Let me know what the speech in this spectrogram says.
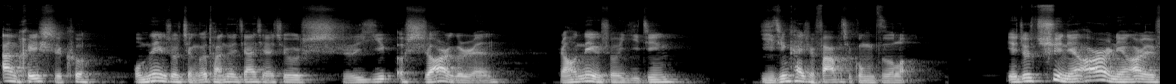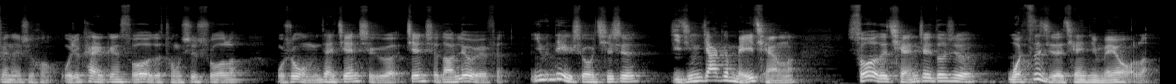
暗黑时刻。我们那个时候整个团队加起来就十一呃十二个人，然后那个时候已经已经开始发不起工资了。也就去年二二年二月份的时候，我就开始跟所有的同事说了，我说我们再坚持个坚持到六月份，因为那个时候其实已经压根没钱了，所有的钱这都是我自己的钱已经没有了，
